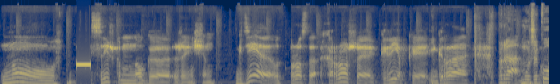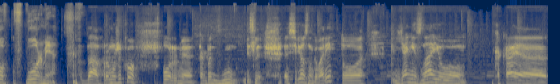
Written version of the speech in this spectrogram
Ну, слишком много женщин. Где вот просто хорошая, крепкая игра. Про мужиков в форме. Да, про мужиков в форме. Как бы, ну, если серьезно говорить, то я не знаю, какая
